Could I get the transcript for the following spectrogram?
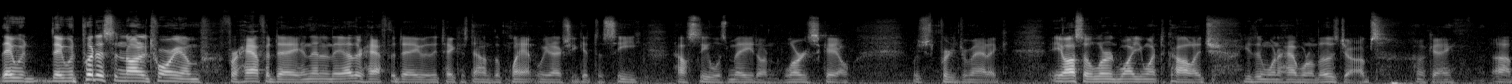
they would they would put us in an auditorium for half a day, and then in the other half of the day, they take us down to the plant. We'd actually get to see how steel was made on large scale, which is pretty dramatic. You also learned why you went to college. You didn't want to have one of those jobs. Okay, uh,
